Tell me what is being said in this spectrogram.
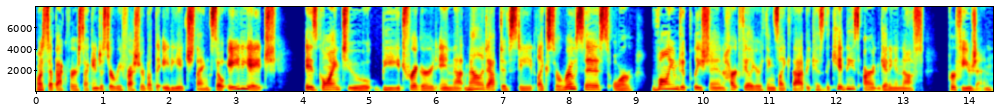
I want to step back for a second, just a refresher about the ADH thing. So ADH is going to be triggered in that maladaptive state like cirrhosis or volume depletion, heart failure, things like that, because the kidneys aren't getting enough perfusion.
